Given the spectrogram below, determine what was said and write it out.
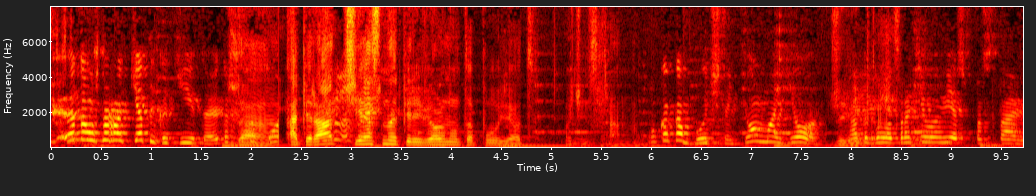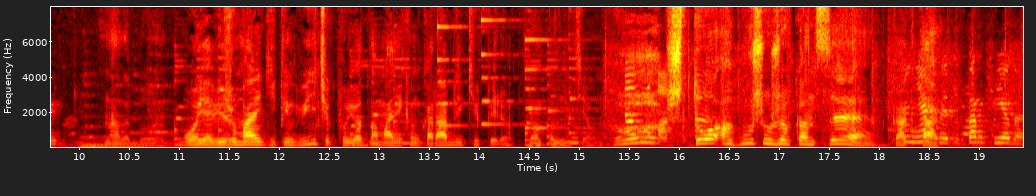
это уже ракеты какие-то, это что да. такое? А пират честно перевернуто плывет. Очень странно. Ну как обычно, ё-моё. Надо было короче. противовес поставить. Надо было. О, я вижу маленький пингвинчик плывет на маленьком кораблике вперед. И он полетел. Что? Агуша уже в конце? Как Конечно, так? это торпеда.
